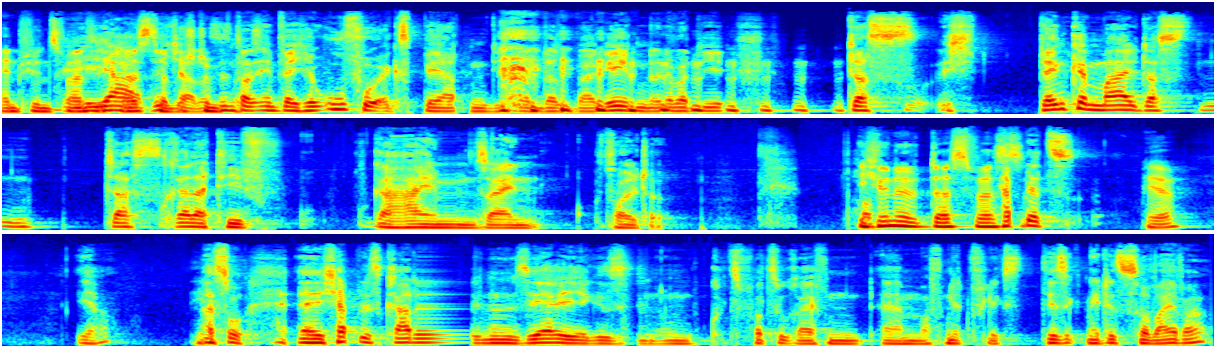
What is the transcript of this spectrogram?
N24 ja, da sicher. Das bestimmt sind dann irgendwelche UFO-Experten, die dann darüber reden. Aber die, das, ich denke mal, dass das relativ geheim sein sollte. Ich finde, das, Ich was. habe jetzt, ja. ja. Achso, äh, ich habe jetzt gerade eine Serie gesehen, um kurz vorzugreifen, ähm, auf Netflix, Designated Survivor.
